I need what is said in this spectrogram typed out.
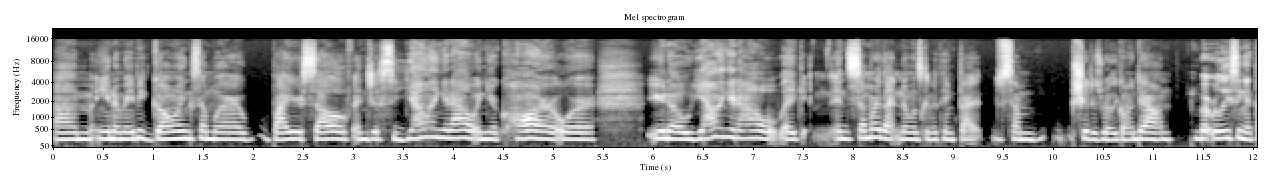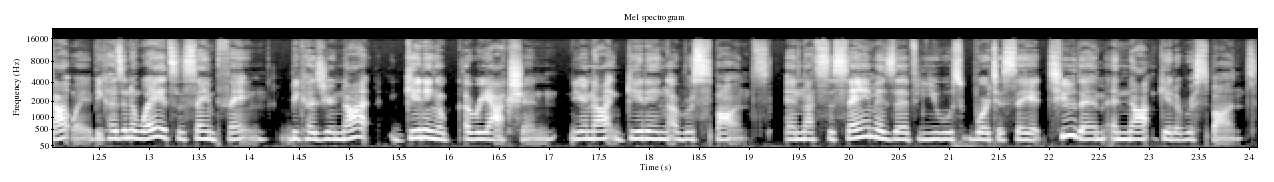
um, you know, maybe going somewhere by yourself and just yelling it out in your car, or, you know, yelling it out like in somewhere that no one's going to think that some shit is really going down, but releasing it that way. Because in a way, it's the same thing, because you're not getting a, a reaction, you're not getting a response. And that's the same as if you were to say it to them and not get a response.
